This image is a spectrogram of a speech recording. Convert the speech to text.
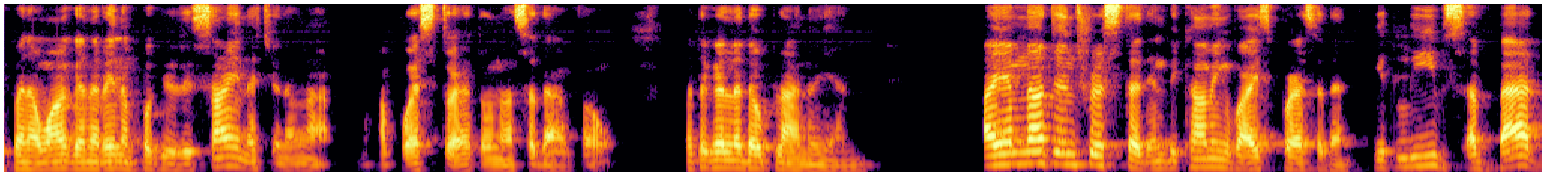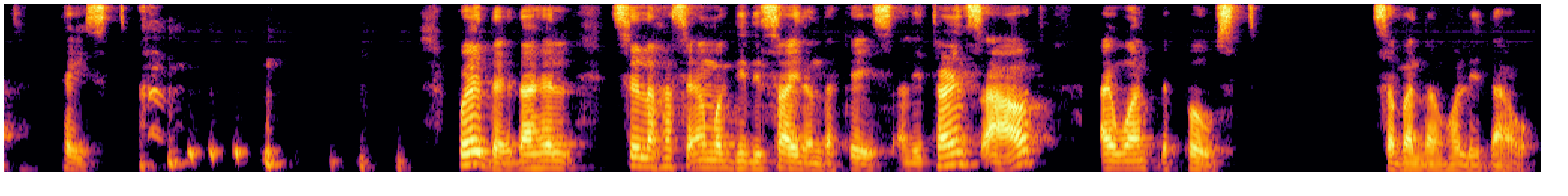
ipanawagan na rin ang pagre-resign at yun nga, makapwesto itong nasa Davao. Matagal na daw plano yan. I am not interested in becoming vice president. It leaves a bad taste. Pwede, dahil sila kasi ang magdi-decide on the case. And it turns out, I want the post sa bandang huli daw.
